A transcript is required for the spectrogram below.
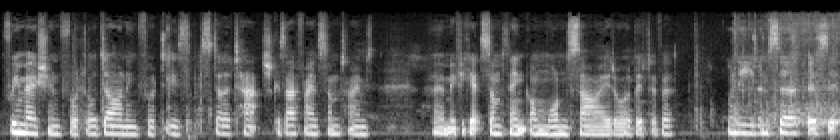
free motion foot or darning foot is still attached because I find sometimes um, if you get something on one side or a bit of a uneven surface it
